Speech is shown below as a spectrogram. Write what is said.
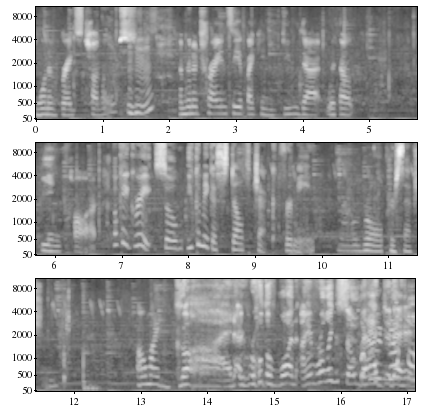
one of Greg's tunnels. Mm-hmm. I'm gonna try and see if I can do that without being caught. Okay, great. So you can make a stealth check for me. And I will roll perception. Oh my god! I rolled a one. I am rolling so bad today.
